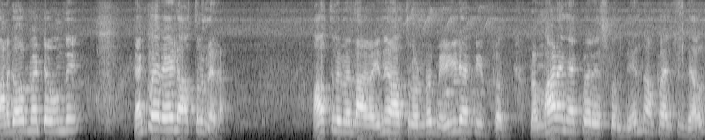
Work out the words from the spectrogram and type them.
మన గవర్నమెంటే ఉంది. ఎంక్వైరీ అయ్యండి ఆస్తుల మీద. ఆస్తుల మీద ఎన్ని ఆస్తులు ఉండవు మీరు ఈడీ బ్రహ్మాండంగా ఎంక్వైరీ వేసుకుంది నేను సంపాదించింది ఎవరు?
